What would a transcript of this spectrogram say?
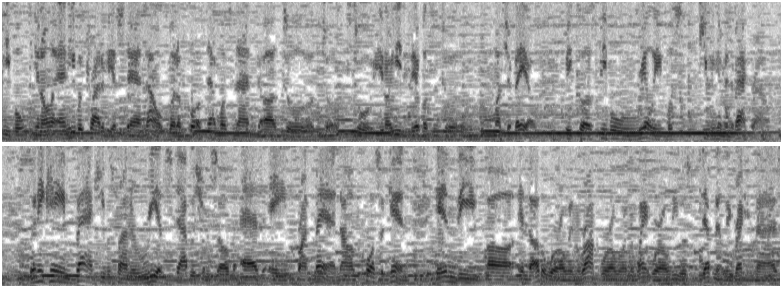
people, you know, and he would try to be a standout. But of course, that was not uh, to, to to you know he it wasn't to much avail because people really was keeping him in the background. When he came back, he was trying to reestablish himself as a front man. Now, of course, again, in the uh, in the other world, in the rock world or in the white world, he was definitely recognized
